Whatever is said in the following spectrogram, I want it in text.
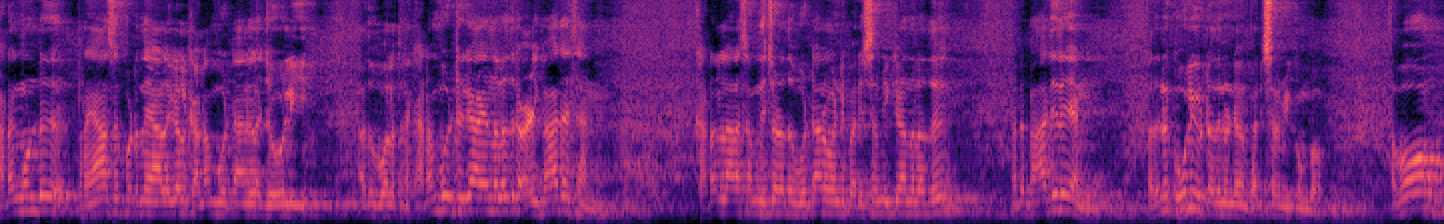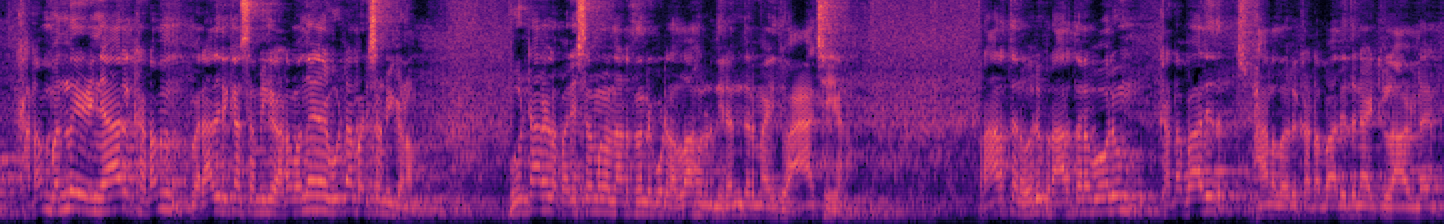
കടം കൊണ്ട് പ്രയാസപ്പെടുന്ന ആളുകൾ കടം വീട്ടാനുള്ള ജോലി അതുപോലെ തന്നെ കടം വീട്ടുക എന്നുള്ളത് ഒരു ഇബാദത്താണ്. കടലിലാളെ സംബന്ധിച്ചോളം അത് വീട്ടാൻ വേണ്ടി പരിശ്രമിക്കുക എന്നുള്ളത് മറ്റേ ബാധ്യതയാണ്. അതിന് കൂലി കിട്ടും അതിനുവേണ്ടി പരിശ്രമിക്കുമ്പോൾ. അപ്പോൾ കടം വന്നു കഴിഞ്ഞാൽ കടം വരാതിരിക്കാൻ ശ്രമിക്കുക. കടം വന്നു കഴിഞ്ഞാൽ വീട്ടാൻ പരിശ്രമിക്കണം. വീട്ടാനുള്ള പരിശ്രമങ്ങൾ നടത്തുന്നതിന്റെ കൂടെ അള്ളാഹുവിനോട് നിരന്തരമായി ദ്വാ ചെയ്യണം. പ്രാർത്ഥന ഒരു പ്രാർത്ഥന പോലും കടബാധിത സുഹാനുള്ള ഒരു കടബാധിതനായിട്ടുള്ള ആളുടെ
